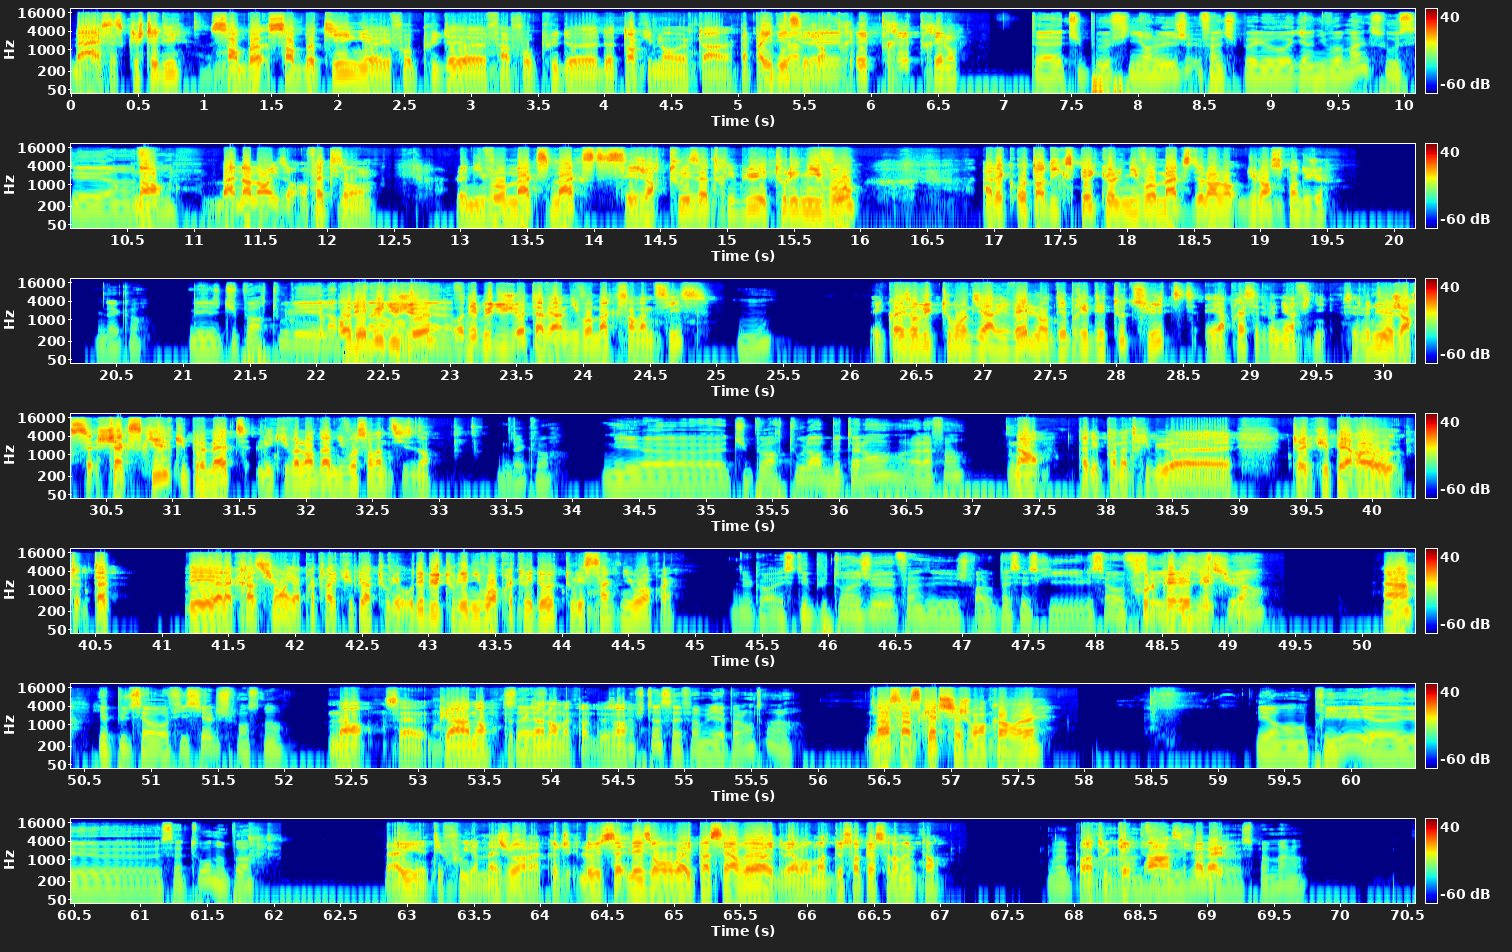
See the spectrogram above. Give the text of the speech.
Bah, c'est ce que je t'ai dit. Sans, bo- sans botting, euh, il faut plus de, enfin, faut plus de, de temps qu'ils n'ont. T'as pas idée, c'est genre très, très, très long. Tu peux finir le jeu, enfin tu peux aller au, il y a un niveau max ou c'est un Non. Bah, non, non, ils ont, en fait, ils ont le niveau max, max, c'est genre tous les attributs et tous les niveaux avec autant d'XP que le niveau max de du lancement du jeu. D'accord. Mais tu peux avoir tous les. Donc, au début du jeu, au début du jeu, t'avais un niveau max 126. Mhm. Et quand ils ont vu que tout le monde y arrivait, ils l'ont débridé tout de suite. Et après, c'est devenu infini. C'est devenu genre chaque skill, tu peux mettre l'équivalent d'un niveau 126 dedans. D'accord. Mais euh, tu peux avoir tout l'arbre de talent à la fin? Non, t'as des points d'attribut. euh, tu récupères euh, t'as des à la création et après tu récupères tous les. Au début tous les niveaux, après tous les deux, tous les cinq niveaux après. D'accord. Et c'était plutôt un jeu. Enfin, je parle au passé parce que les serveurs Full officiels. ils PVP, celui-là. non Hein Il y a plus de serveurs officiels, je pense, non? Non, ça, depuis un an, un peu Ça- plus d'un an maintenant, deux ans. Ah putain, ça a fermé il y a pas longtemps alors. Non, c'est un sketch, ça joue encore, ouais. Et en privé, euh, euh, ça tourne ou pas? Bah oui, t'es fou, il y a masse joueurs là. Quand j'ai- le, là, ils ont wipe un serveur, il devait y avoir au moins 200 personnes en même temps. Ouais, Pour un truc qui est- ah, c'est pas mal. euh, C'est pas mal. hein.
